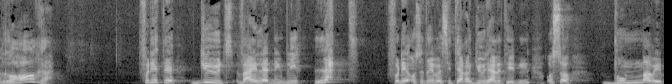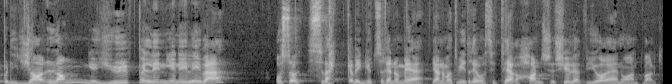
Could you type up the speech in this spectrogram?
rare. Fordi at Guds veiledning blir lett. Fordi, og også driver og siterer Gud hele tiden. Og så bommer vi på de lange, dype linjene i livet. Og så svekker vi Guds renommé gjennom at vi driver og siterer hans skyld vi gjør en og annet valg.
